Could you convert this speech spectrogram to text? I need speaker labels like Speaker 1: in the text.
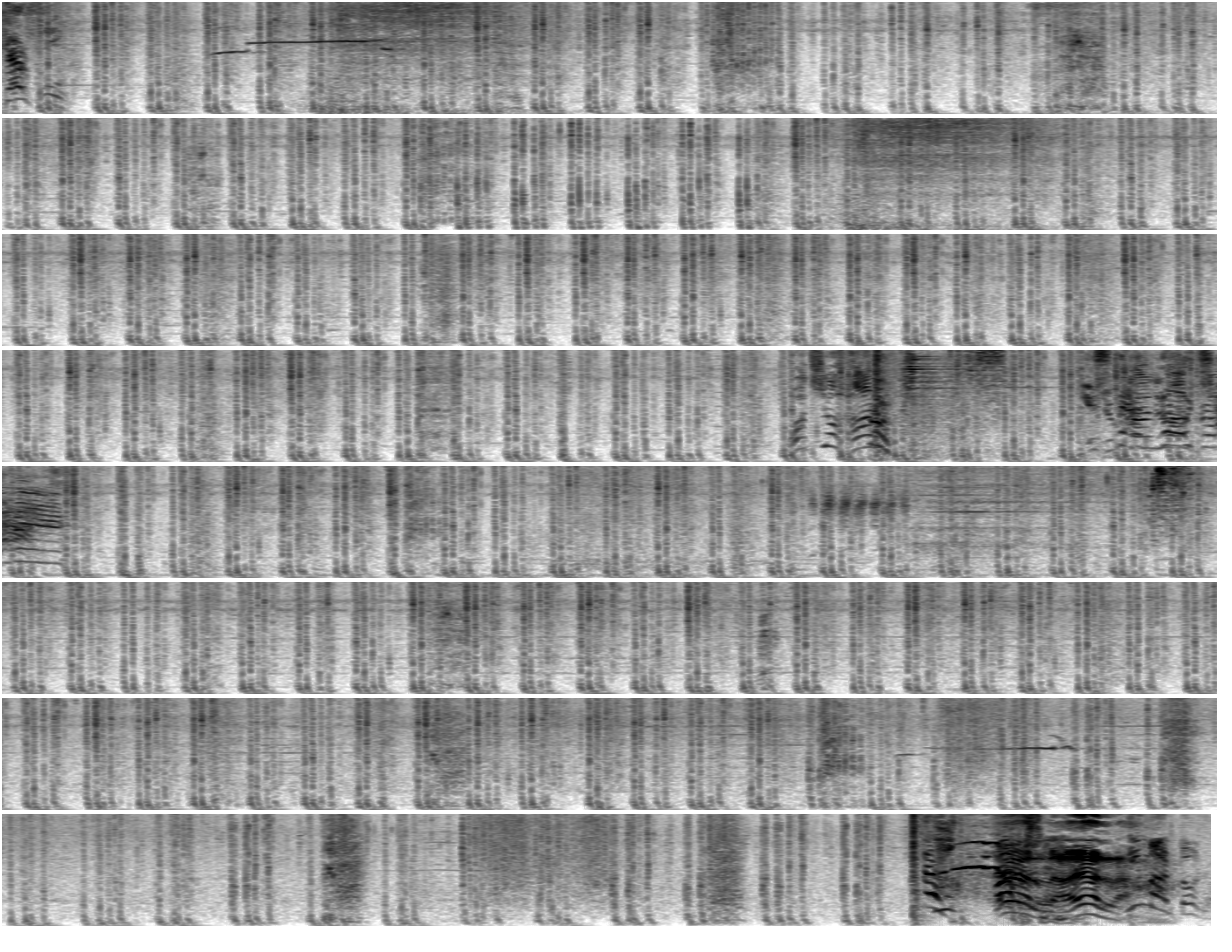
Speaker 1: careful! Your hurry? You stand no
Speaker 2: Έλα, έλα.
Speaker 3: Τι Μάρτον.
